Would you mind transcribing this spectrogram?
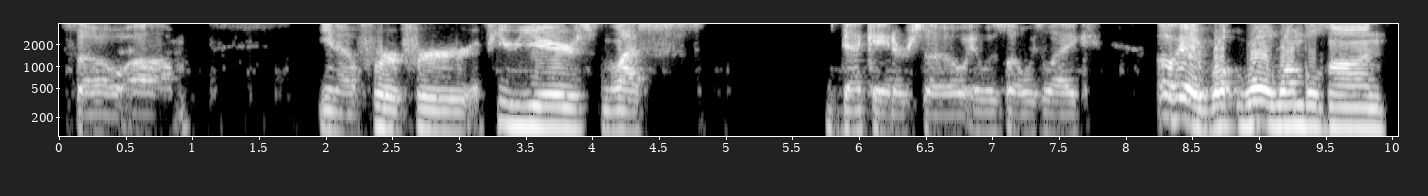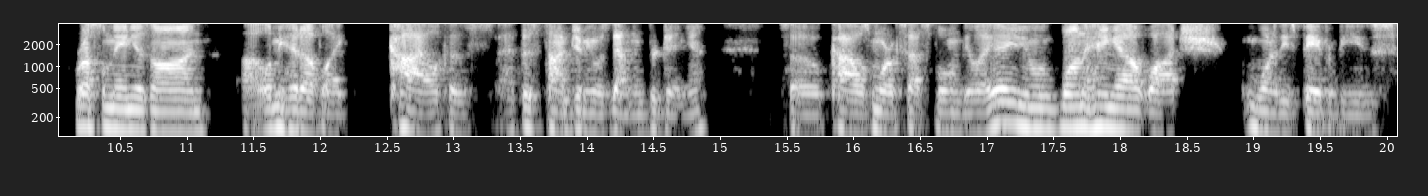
So um you know for for a few years in the last decade or so it was always like oh hey Ro- royal rumble's on wrestlemania's on uh, let me hit up like kyle because at this time jimmy was down in virginia. So Kyle's more accessible and be like, hey, you want to hang out, watch one of these pay per views.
